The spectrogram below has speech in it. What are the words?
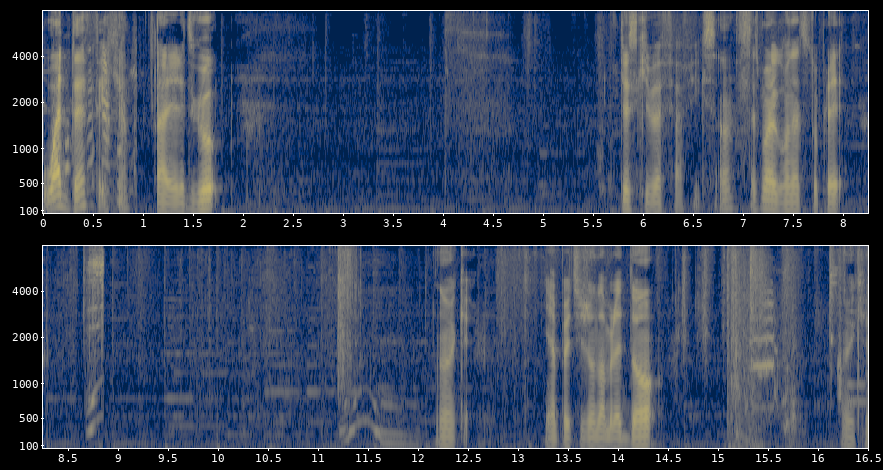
What the fuck hein. Allez, let's go. Qu'est-ce qu'il va faire, fixe hein? Laisse-moi la grenade, s'il te plaît. Ok. Il y a un petit gendarme là-dedans. Ok.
